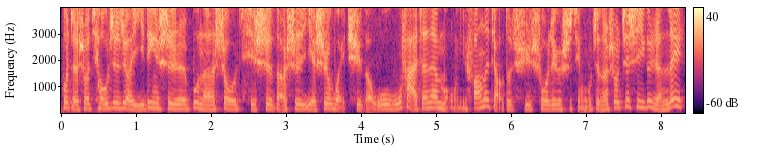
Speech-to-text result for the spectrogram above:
或者说求职者一定是不能受歧视的，是也是委屈的。我无法站在某一方的角度去说这个事情，我只能说这是一个人类。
